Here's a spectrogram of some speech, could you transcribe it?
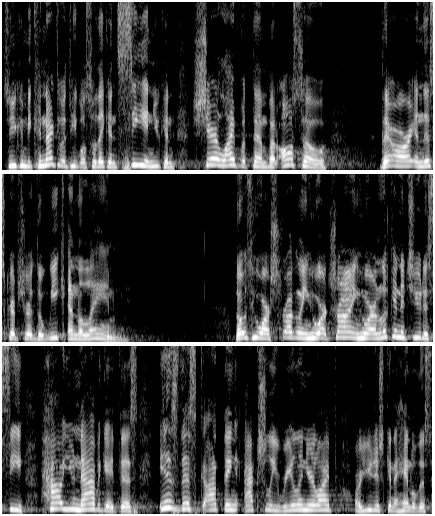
So you can be connected with people so they can see and you can share life with them. But also, there are in this scripture the weak and the lame those who are struggling, who are trying, who are looking at you to see how you navigate this. Is this God thing actually real in your life? Or are you just going to handle this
